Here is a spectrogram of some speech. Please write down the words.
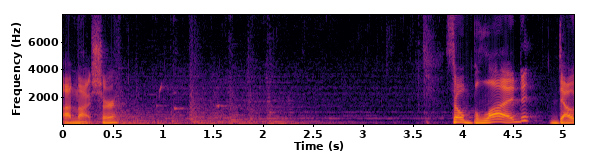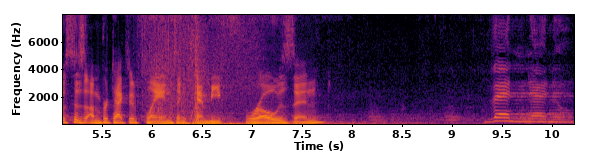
I'm not sure. So blood douses unprotected flames and can be frozen. Venenum.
